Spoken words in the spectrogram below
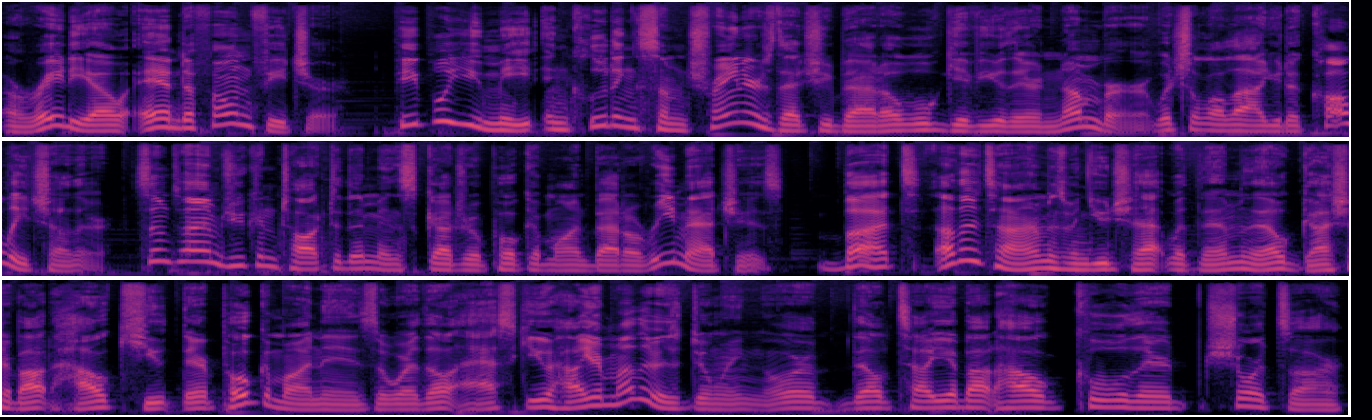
a radio, and a phone feature. People you meet, including some trainers that you battle, will give you their number, which will allow you to call each other. Sometimes you can talk to them and schedule Pokemon battle rematches, but other times when you chat with them, they'll gush about how cute their Pokemon is, or they'll ask you how your mother is doing, or they'll tell you about how cool their shorts are.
